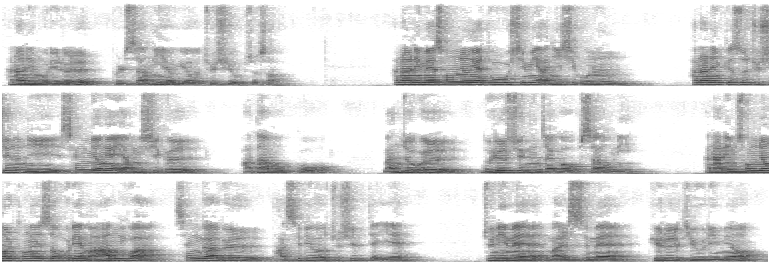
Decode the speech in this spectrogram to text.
하나님 우리를 불쌍히 여겨 주시옵소서. 하나님의 성령의 도우심이 아니시고는 하나님께서 주시는 이 생명의 양식을 받아 먹고 만족을 누릴 수 있는 자가 없사오니 하나님 성령을 통해서 우리의 마음과 생각을 다스려 주실 때에 주님의 말씀에 귀를 기울이며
